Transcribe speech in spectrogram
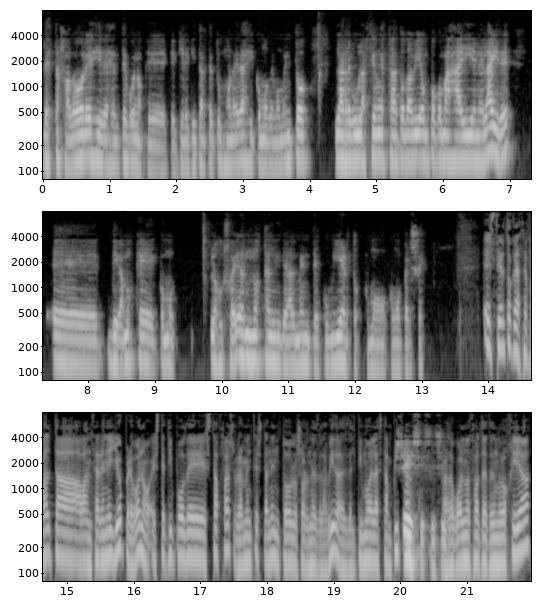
estafadores y de gente, bueno, que, quiere quitarte tus monedas y como de momento la regulación está todavía un poco más ahí en el aire, eh, digamos que como los usuarios no están literalmente cubiertos como, como per se. Es cierto que hace falta avanzar en ello, pero bueno, este tipo de estafas realmente están en todos los órdenes de la vida, desde el timo de la estampita, para lo cual no hace falta tecnología,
